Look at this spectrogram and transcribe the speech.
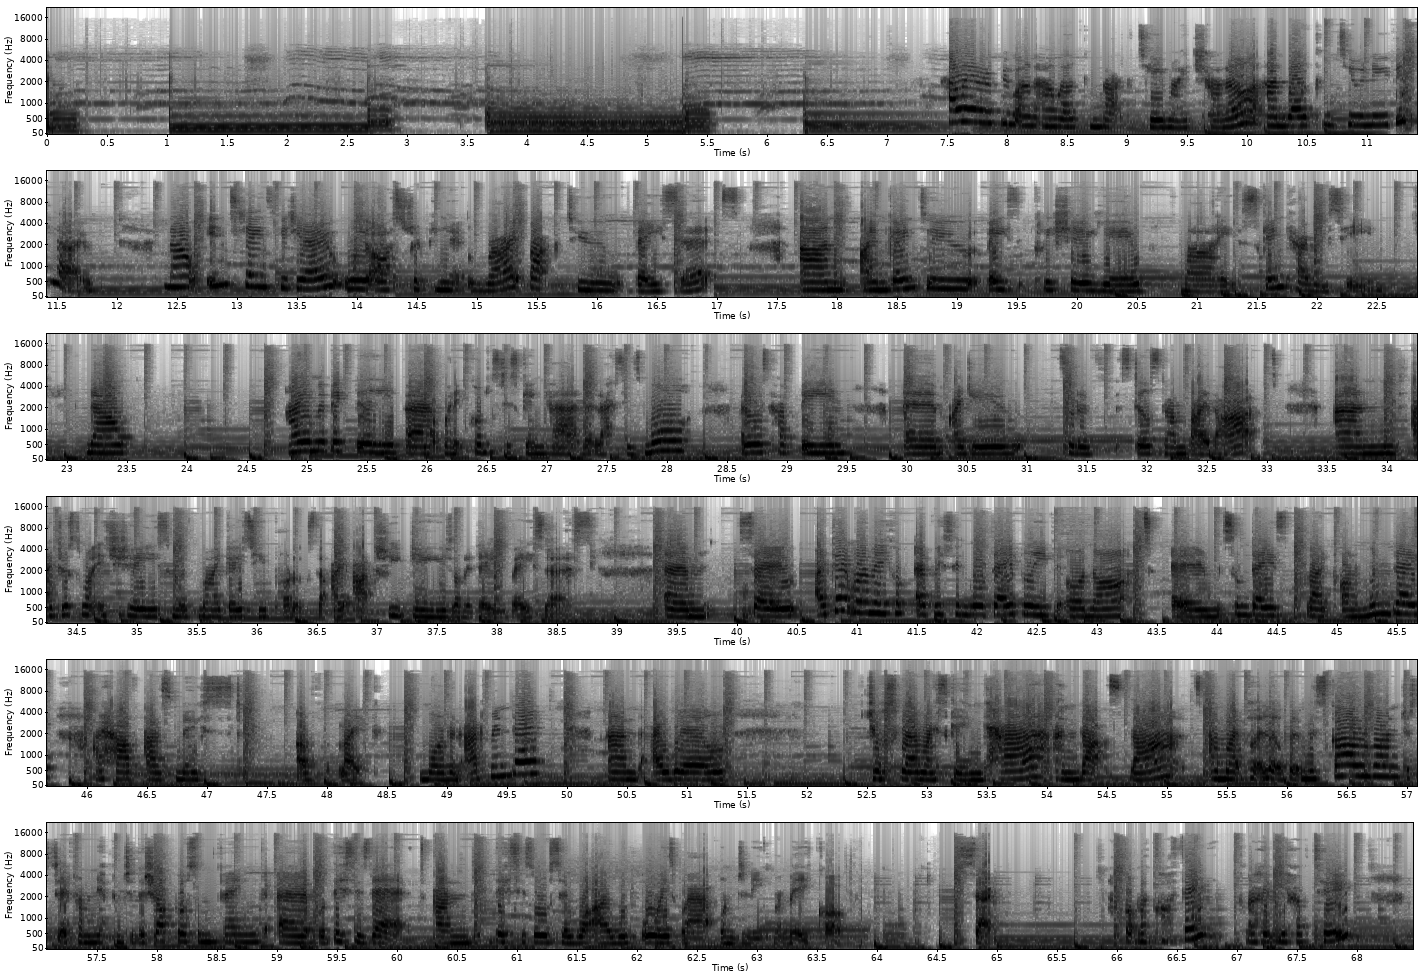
Hello everyone and welcome back to my channel and welcome to a new video. Now in today's video we are stripping it right back to basics and I'm going to basically show you my skincare routine. Now I am a big believer when it comes to skincare that less is more. I always have been. Um, I do sort of still stand by that and I just wanted to show you some of my go-to products that I actually do use on a daily basis. Um, so I don't wear makeup every single day, believe it or not. Um, some days, like on a Monday, I have as most of like more of an admin day, and I will just wear my skincare and that's that. I might put a little bit of mascara on just if I'm nipping to the shop or something uh, but this is it and this is also what I would always wear underneath my makeup. So I've got my coffee, I hope you have too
